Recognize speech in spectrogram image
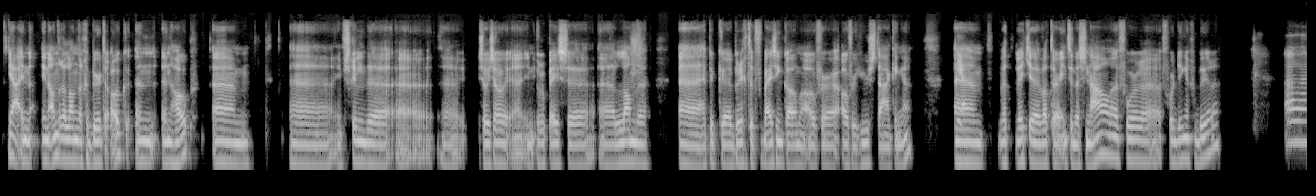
ja, in, in andere landen gebeurt er ook een, een hoop. Um, uh, in verschillende, uh, uh, sowieso in Europese landen, heb ik berichten voorbij zien komen over, over huurstakingen. Ja. Um, wat, weet je wat er internationaal voor, voor dingen gebeuren? Uh,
